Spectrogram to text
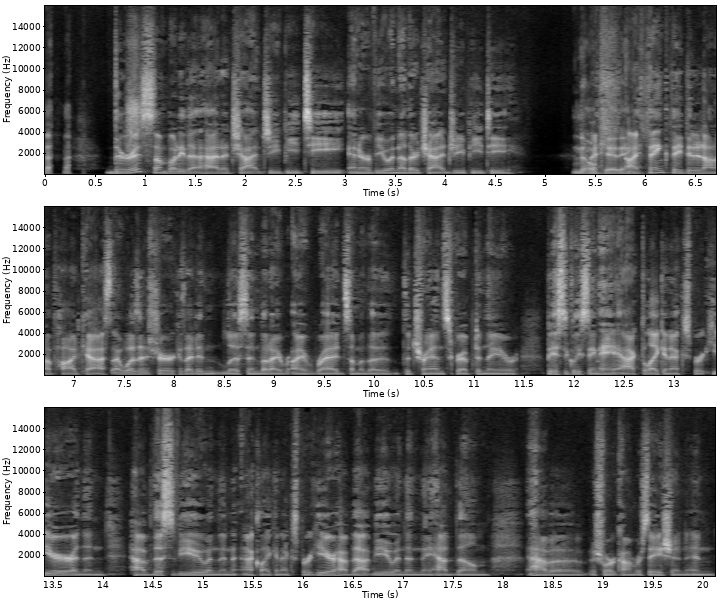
there is somebody that had a Chat GPT interview another Chat GPT. No I, kidding. I think they did it on a podcast. I wasn't sure because I didn't listen, but I, I read some of the, the transcript and they are basically saying, Hey, act like an expert here and then have this view and then act like an expert here, have that view. And then they had them have a, a short conversation. And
